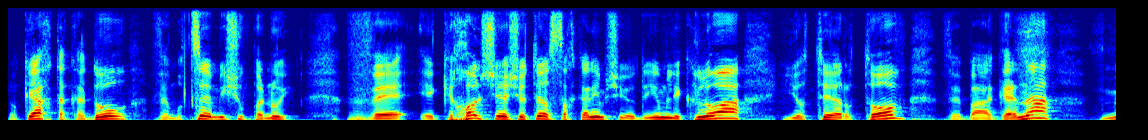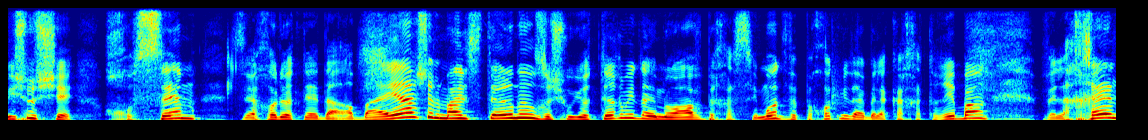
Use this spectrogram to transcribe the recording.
לוקח את הכדור ומוצא מישהו פנוי. וככל שיש יותר שחקנים שיודעים לקלוע, יותר טוב, ובהגנה, מישהו שחוסם, זה יכול להיות נהדר. הבעיה של מיילס טרנר זה שהוא יותר מדי מאוהב בחסימות ופחות מדי בלקחת ריבאונד, ולכן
